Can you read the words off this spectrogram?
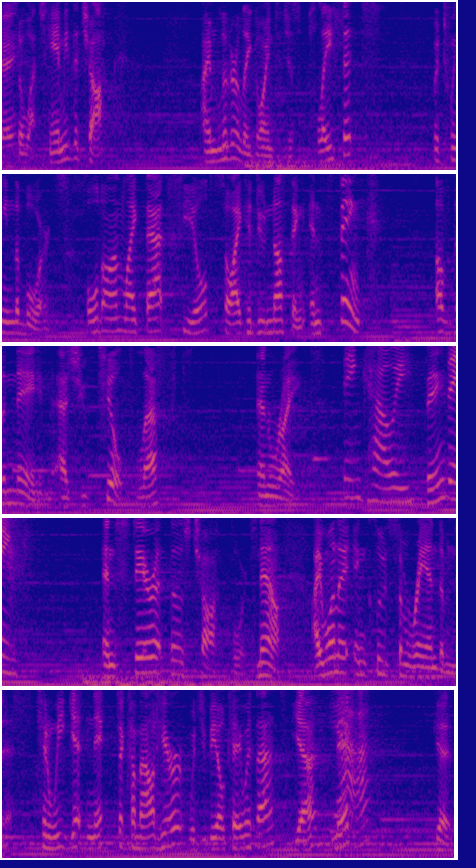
Okay. So watch, hand me the chalk. I'm literally going to just place it between the boards. Hold on like that, sealed, so I could do nothing. And think of the name as you tilt left and right. Think, Howie. Think? Think. and stare at those chalkboards. Now, I want to include some randomness. Can we get Nick to come out here? Would you be okay with that? Yeah? Yeah. Nick? Good.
